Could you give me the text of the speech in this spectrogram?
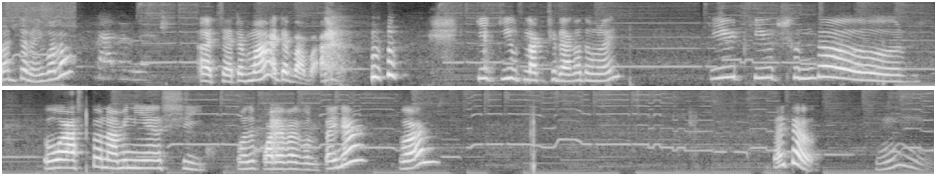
লজ্জা নেই বলো। আচ্ছা এটা মা এটা বাবা। কি কিউট লাগছে দেখো তোমরাই। কিউট কিউট, সুন্দর। ও আসতো না, আমি নিয়ে আসছি। তোমাদের পরে আবার বল তাই না? বল। তাই তো? হুম।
